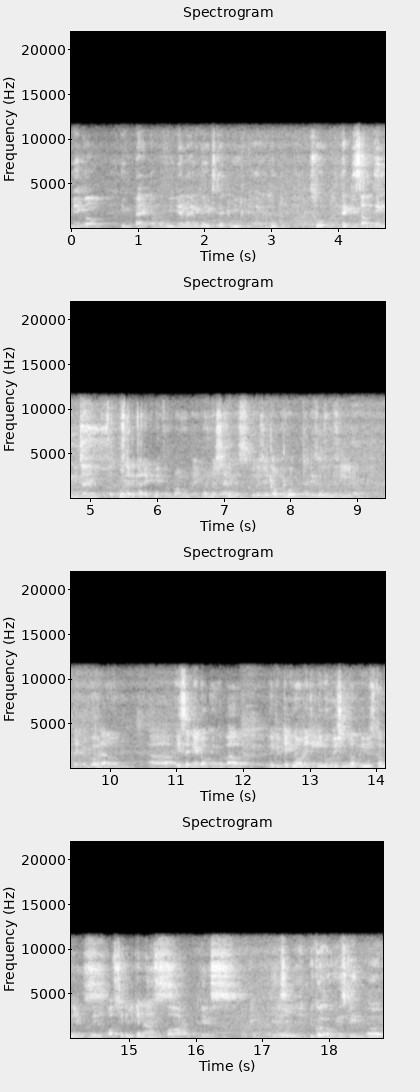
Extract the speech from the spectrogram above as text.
make a impact on the media buying rates that we uh, do. So that is something which I am So, sorry, correct me if I'm wrong, I'm trying to understand this because you're talking about 30,000 feet. Yeah. Let me go down. Uh, is it you're talking about maybe technology, innovation companies coming will possibly can ask for. Yes. Okay. Yes, because obviously uh,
